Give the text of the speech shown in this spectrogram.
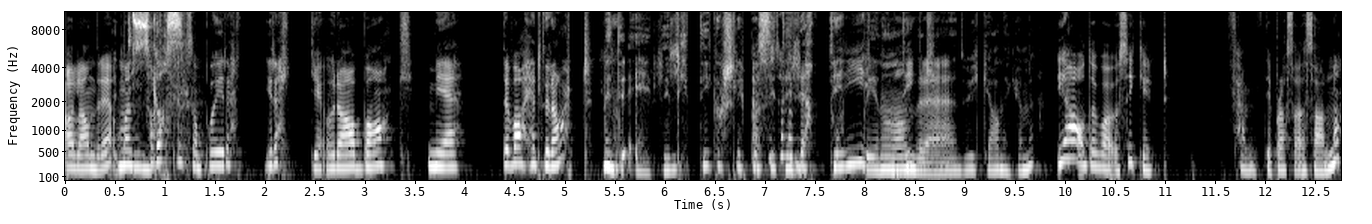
alle andre. Og man satt liksom på rekke og rad bak med Det var helt rart. Men det er litt digg å slippe å sitte rett oppi noen andre du ikke aner hvem er. Ja, og det var jo sikkert 50 plasser i salen, da.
